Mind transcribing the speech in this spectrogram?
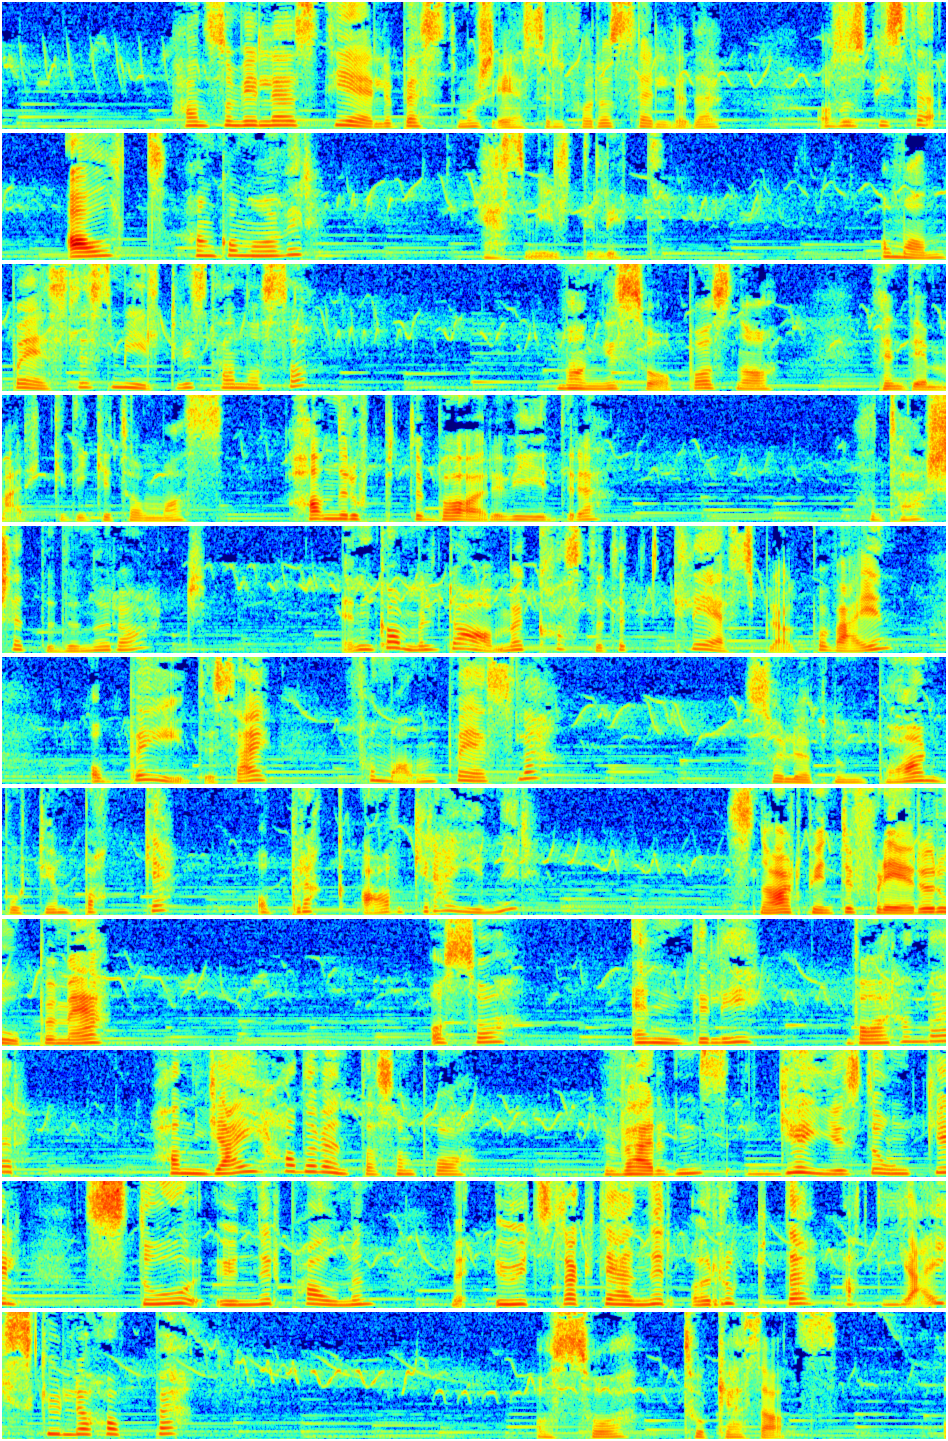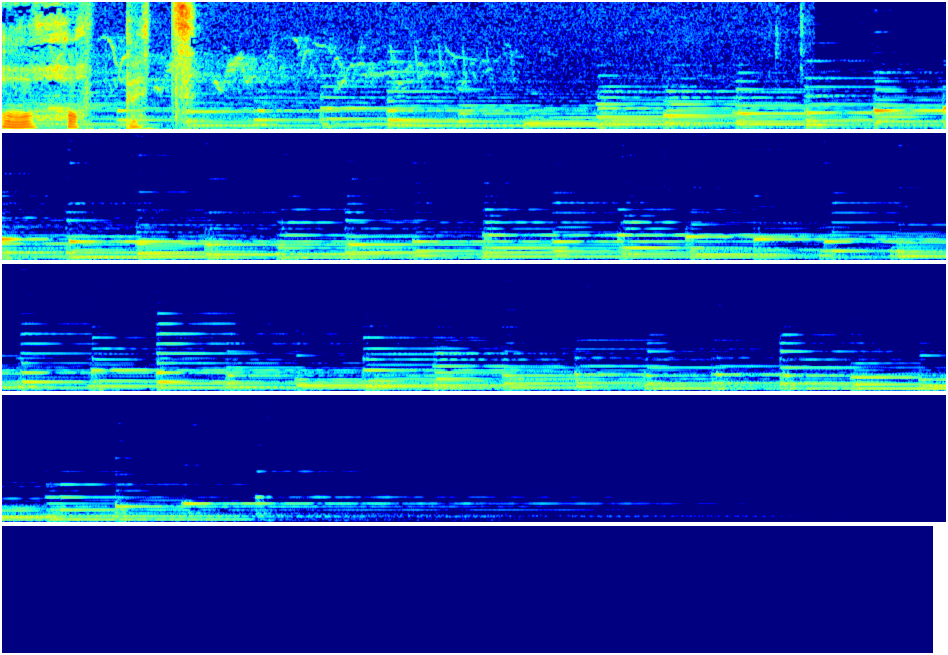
Han som ville stjele bestemors esel for å selge det, og som spiste alt han kom over. Jeg smilte litt. Og mannen på eselet smilte visst han også. Mange så på oss nå, men det merket ikke Thomas. Han ropte bare videre. Og da skjedde det noe rart. En gammel dame kastet et klesplagg på veien og bøyde seg for mannen på eselet. Så løp noen barn bort i en bakke og brakk av greiner. Snart begynte flere å rope med. Og så, endelig, var han der. Han jeg hadde venta som på. Verdens gøyeste onkel sto under palmen med utstrakte hender og ropte at jeg skulle hoppe. Og så tok jeg sats og hoppet.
